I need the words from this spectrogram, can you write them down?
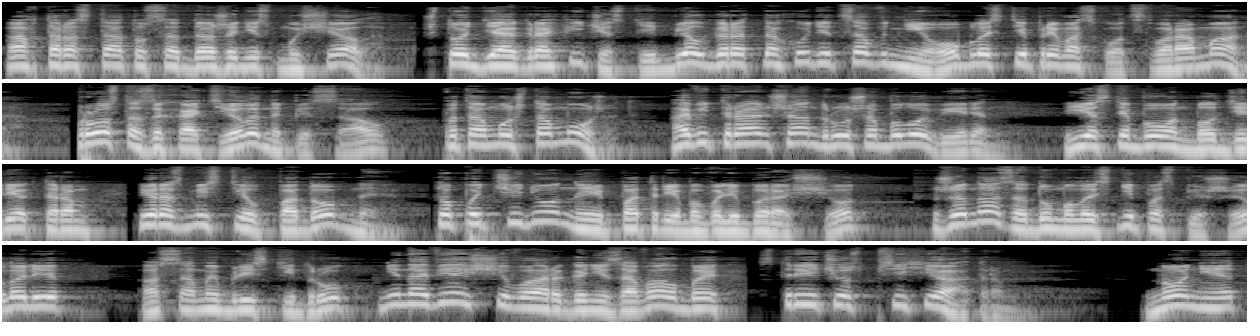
Автора статуса даже не смущало, что географически Белгород находится вне области превосходства романа. Просто захотел и написал, потому что может. А ведь раньше Андруша был уверен, если бы он был директором и разместил подобное, то подчиненные потребовали бы расчет, жена задумалась, не поспешила ли, а самый близкий друг ненавязчиво организовал бы встречу с психиатром. Но нет.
